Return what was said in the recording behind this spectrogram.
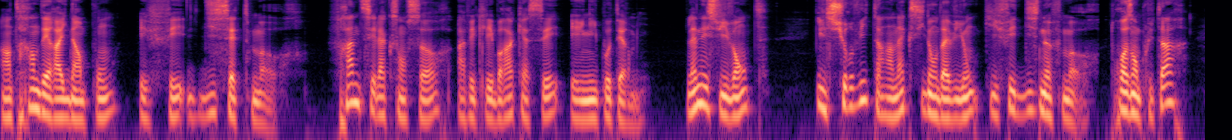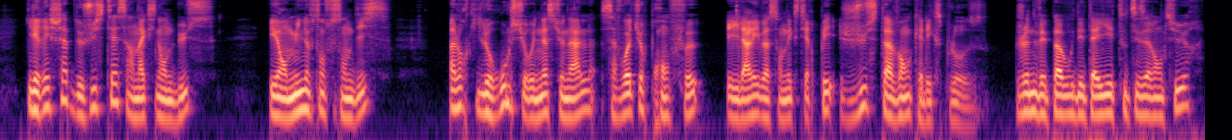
Un train déraille d'un pont et fait 17 morts. Fran Selak s'en sort avec les bras cassés et une hypothermie. L'année suivante, il survit à un accident d'avion qui fait 19 morts. Trois ans plus tard, il réchappe de justesse à un accident de bus, et en 1970, alors qu'il roule sur une nationale, sa voiture prend feu et il arrive à s'en extirper juste avant qu'elle explose. Je ne vais pas vous détailler toutes ces aventures,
